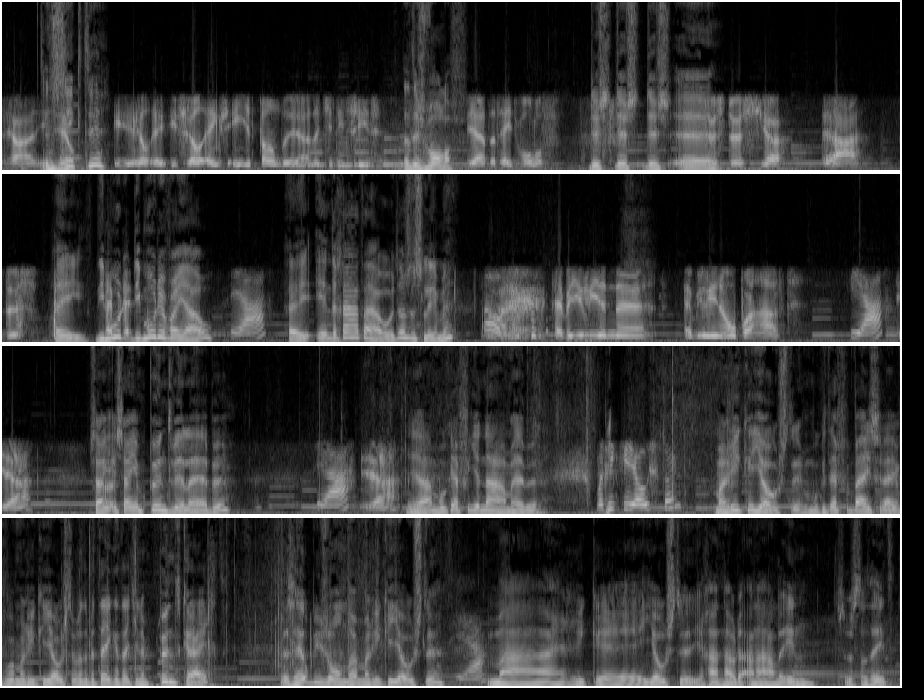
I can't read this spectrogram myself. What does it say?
eh, ja, Een heel- ziekte? Heel, iets heel engs in je tanden, ja, dat je niet ziet. Dat is wolf. Ja, dat heet wolf. Dus, dus, dus, eh... Dus, dus, ja. Ja, dus. hey, die moeder, die moeder van jou? Ja? hey, in de gaten houden. Dat is een slimme. Oh. Hebben jullie een, eh, hebben jullie een open haard? Ja? Ja? Zou je, zou je een punt willen hebben? Ja? Ja? Ja, moet ik even je naam hebben. Marieke Joosten? Marieke Joosten. Moet ik het even bijschrijven voor Marieke Joosten. Want dat betekent dat je een punt krijgt. Dat is heel bijzonder, Marieke Joosten. Ja? Marieke Joosten, je gaat nou de aanhalen in, zoals dat heet.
